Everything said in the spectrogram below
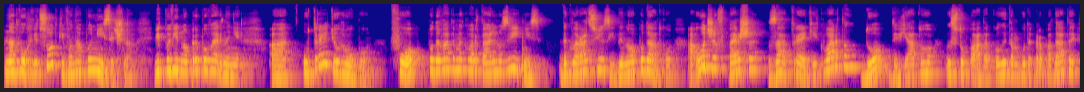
На 2% вона помісячна. Відповідно, при поверненні а, у третю групу ФОП подаватиме квартальну звітність, декларацію з єдиного податку. А отже, вперше за третій квартал до 9 листопада, коли там буде припадати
